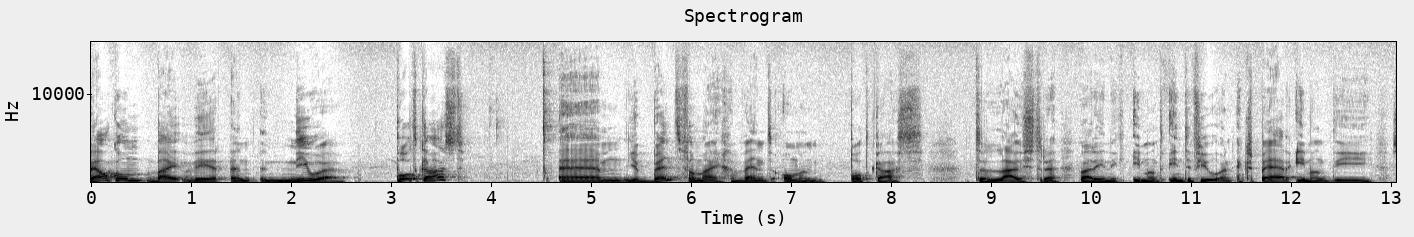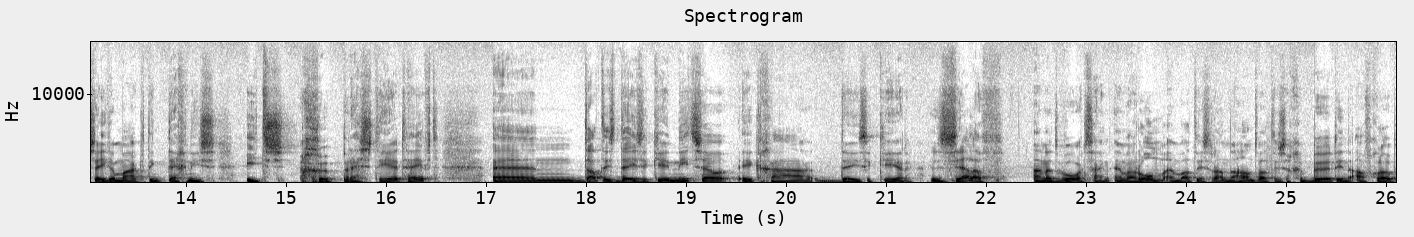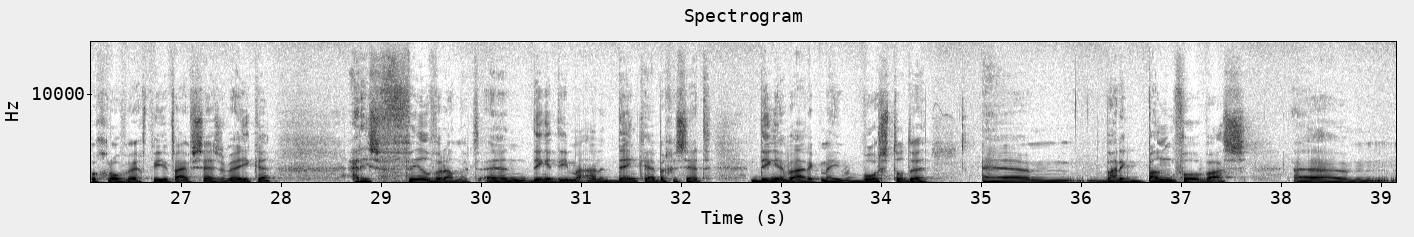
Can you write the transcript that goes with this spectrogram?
Welkom bij weer een nieuwe podcast. Ehm, je bent van mij gewend om een podcast te luisteren waarin ik iemand interview, een expert, iemand die zeker marketingtechnisch iets gepresteerd heeft. En dat is deze keer niet zo. Ik ga deze keer zelf aan het woord zijn. En waarom en wat is er aan de hand? Wat is er gebeurd in de afgelopen grofweg 4, 5, 6 weken? Er is veel veranderd. En dingen die me aan het denken hebben gezet. Dingen waar ik mee worstelde. Um, waar ik bang voor was. Um,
